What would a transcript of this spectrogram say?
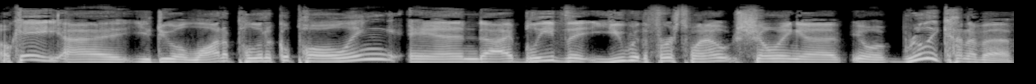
Okay, uh, you do a lot of political polling, and I believe that you were the first one out showing a, you know, really kind of a,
